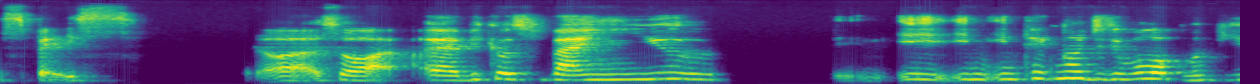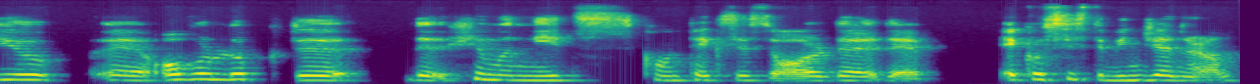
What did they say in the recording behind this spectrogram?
space. Uh, so, uh, because when you in, in technology development, you uh, overlook the, the human needs contexts or the, the ecosystem in general.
